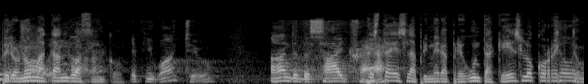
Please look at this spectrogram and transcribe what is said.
pero no matando a cinco. Esta es la primera pregunta, ¿qué es lo correcto?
